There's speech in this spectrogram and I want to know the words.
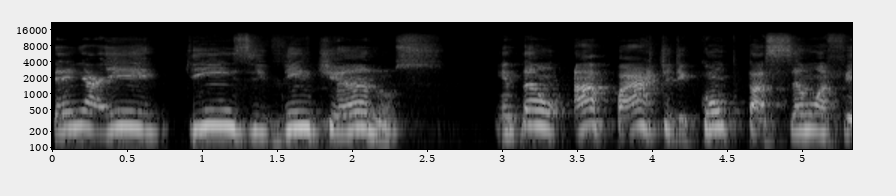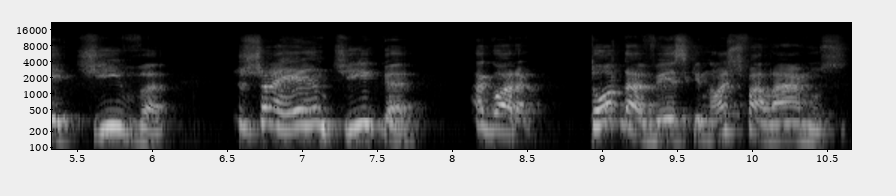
Tem aí 15, 20 anos. Então, a parte de computação afetiva já é antiga. Agora, toda vez que nós falarmos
